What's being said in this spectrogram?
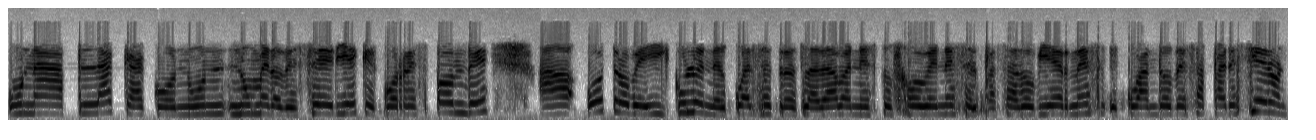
una placa con un número de serie que corresponde a otro vehículo en el cual se trasladaban estos jóvenes el pasado viernes eh, cuando desaparecieron.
